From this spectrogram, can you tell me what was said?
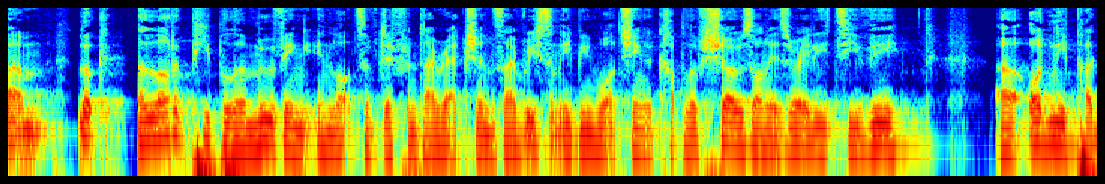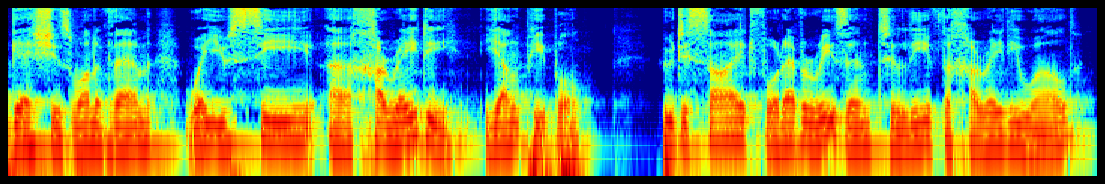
Um, look, a lot of people are moving in lots of different directions. I've recently been watching a couple of shows on Israeli TV uh, Od Nipagesh is one of them, where you see uh, Haredi young people who decide, for whatever reason, to leave the Haredi world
